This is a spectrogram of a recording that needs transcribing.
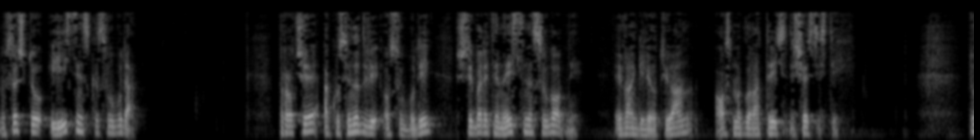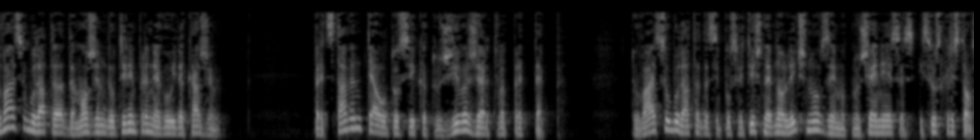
но също и истинска свобода. Проче, ако синът ви освободи, ще бъдете наистина свободни. Евангелие от Йоанн, 8 глава, 36 стих. Това е свободата да можем да отидем при Него и да кажем Представям тялото си като жива жертва пред Теб. Това е свободата да се посветиш на едно лично взаимоотношение с Исус Христос,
